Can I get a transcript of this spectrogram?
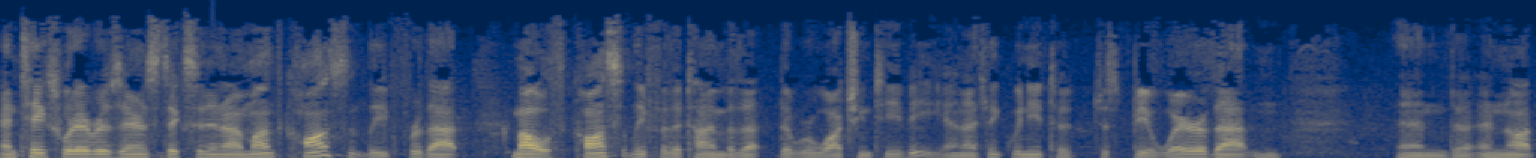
and takes whatever is there and sticks it in our mouth constantly for that mouth, constantly for the time that that we're watching TV. And I think we need to just be aware of that and and uh, and not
